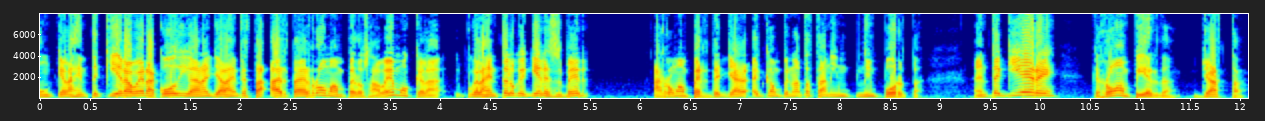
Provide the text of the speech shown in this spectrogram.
aunque la gente quiera ver a Cody ganar, ya la gente está harta de Roman, pero sabemos que la, porque la gente lo que quiere es ver a Roman perder, ya el campeonato hasta no importa. La gente quiere que Roman pierda, ya está.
